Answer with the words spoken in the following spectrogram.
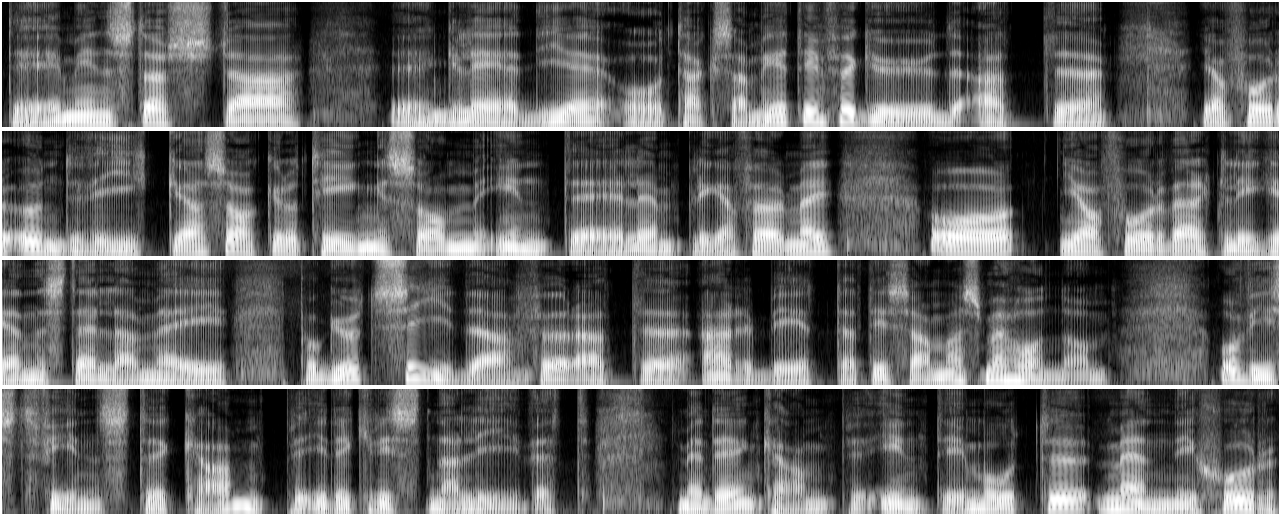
Det är min största eh, glädje och tacksamhet inför Gud att eh, jag får undvika saker och ting som inte är lämpliga för mig och jag får verkligen ställa mig på Guds sida för att eh, arbeta tillsammans med honom. Och visst finns det kamp i det kristna livet, men det är en kamp inte emot människor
